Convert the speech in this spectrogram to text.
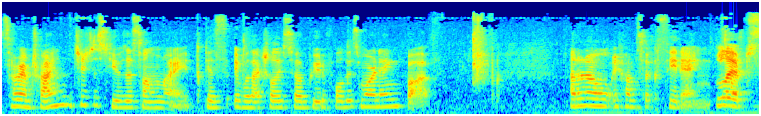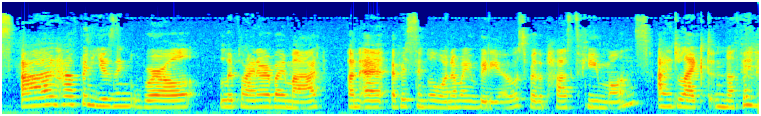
Sorry, I'm trying to just use the sunlight because it was actually so beautiful this morning. But I don't know if I'm succeeding. Lips. I have been using Whirl lip liner by MAC on every single one of my videos for the past few months. I liked nothing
